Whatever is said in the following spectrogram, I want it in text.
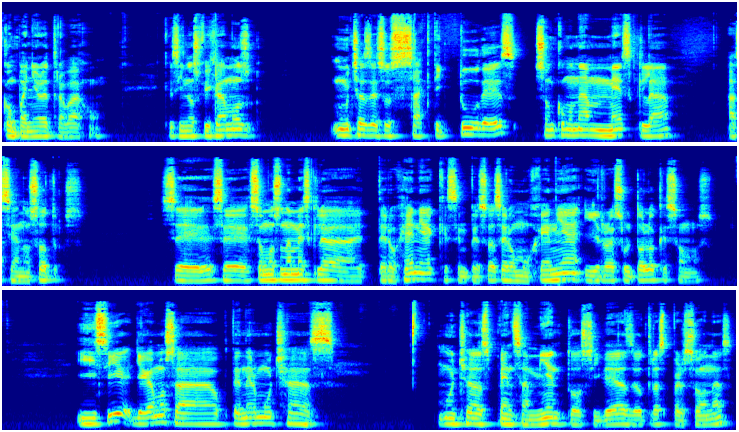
compañero de trabajo. Que si nos fijamos, muchas de sus actitudes son como una mezcla hacia nosotros. somos una mezcla heterogénea que se empezó a ser homogénea y resultó lo que somos. Y sí, llegamos a obtener muchas, muchos pensamientos, ideas de otras personas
